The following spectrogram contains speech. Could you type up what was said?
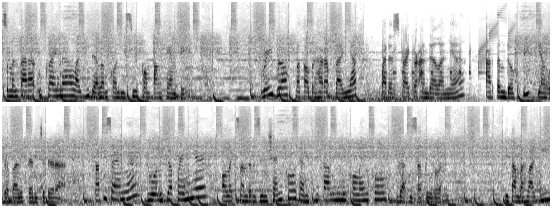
sementara Ukraina lagi dalam kondisi kompang camping. Ray Brock bakal berharap banyak pada striker andalannya, Artem Dovbyk yang udah balik dari cedera. Tapi sayangnya, dua Liga Premier, Alexander Zinchenko dan Vitaly Nikolenko nggak bisa turun. Ditambah lagi,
